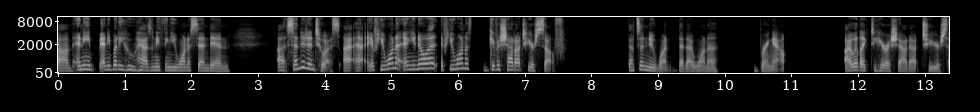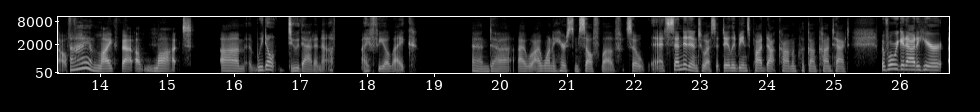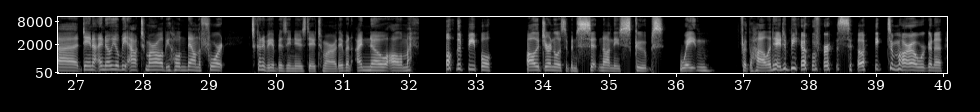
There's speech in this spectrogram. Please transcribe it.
Um, any anybody who has anything you want to send in, uh, send it in to us. Uh, if you want to, and you know what, if you want to give a shout out to yourself, that's a new one that I want to bring out. I would like to hear a shout out to yourself. I like that a lot. Um, we don't do that enough, I feel like. And uh, I, w- I want to hear some self love. So uh, send it in to us at dailybeanspod.com and click on contact. Before we get out of here, uh, Dana, I know you'll be out tomorrow. I'll be holding down the fort. It's going to be a busy news day tomorrow. They've been, I know all of my, all the people, all the journalists have been sitting on these scoops waiting for the holiday to be over. So I think tomorrow we're going to,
